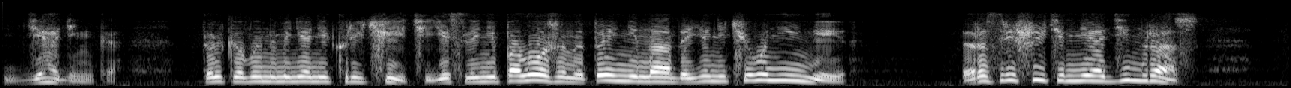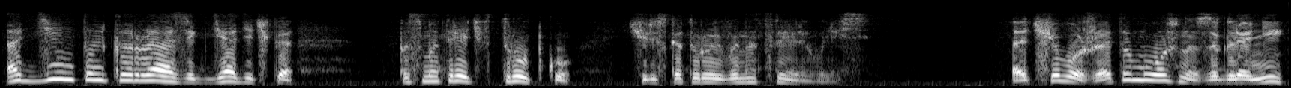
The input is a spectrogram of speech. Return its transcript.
«Дяденька, только вы на меня не кричите. Если не положено, то и не надо, я ничего не имею. Разрешите мне один раз, один только разик, дядечка, посмотреть в трубку, через которую вы нацеливались». «Отчего же это можно? Загляни,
